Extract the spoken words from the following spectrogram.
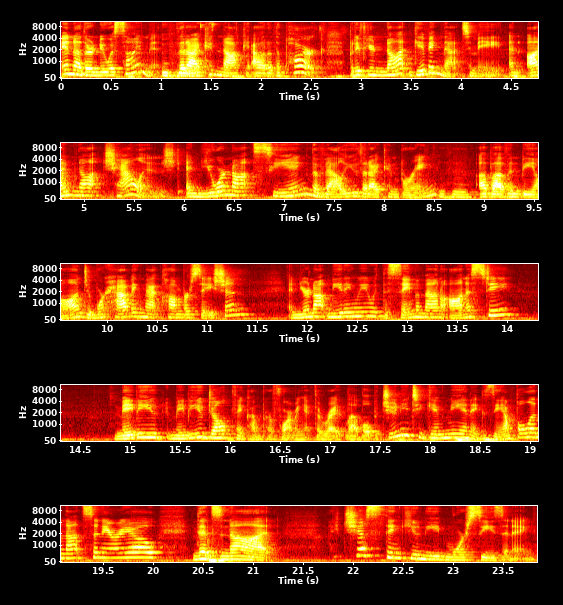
another new assignment that I mm-hmm. could knock out of the park. But if you're not giving that to me and I'm not challenged and you're not seeing the value that I can bring mm-hmm. above and beyond, and we're having that conversation and you're not meeting me with the same amount of honesty, maybe you maybe you don't think I'm performing at the right level, but you need to give me an example in that scenario that's not I just think you need more seasoning.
